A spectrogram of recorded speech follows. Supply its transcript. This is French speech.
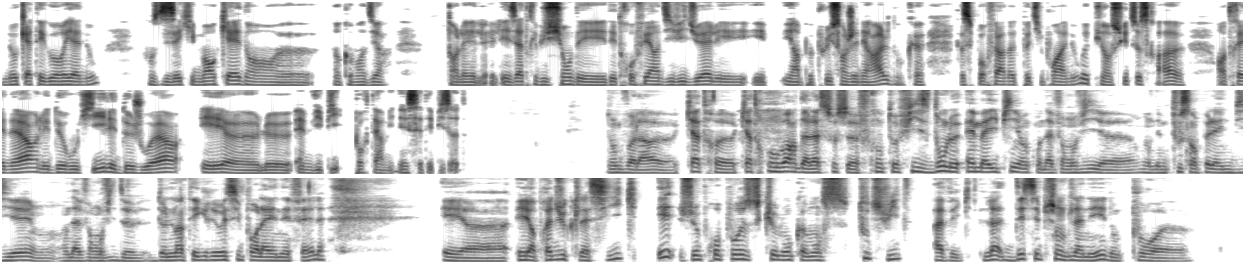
nos catégories à nous. On se disait qu'il manquait dans, comment dire, dans les, attributions des, des, trophées individuels et, un peu plus en général. Donc ça c'est pour faire notre petit point à nous. Et puis ensuite ce sera entraîneur, les deux rookies, les deux joueurs et le MVP pour terminer cet épisode. Donc voilà, euh, quatre, euh, quatre awards à la sauce euh, front office, dont le MIP hein, qu'on avait envie, on aime tous un peu la NBA, on, avait envie de, de l'intégrer aussi pour la NFL. Et, et après du classique. Et je propose que l'on commence tout de suite avec la déception de l'année. Donc pour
